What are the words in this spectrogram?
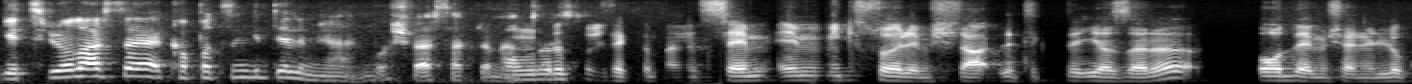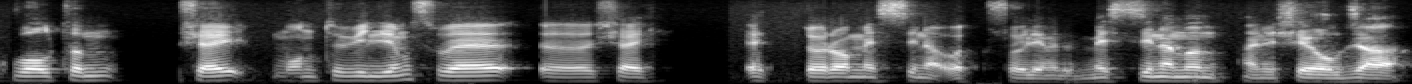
getiriyorlarsa kapatın gidelim yani. Boş ver Sacramento. Onları söyleyecektim ben. Sam Emmik söylemişti Atletik'te yazarı. O demiş hani Luke Walton şey Monty Williams ve e, şey Ettore Messina bak söyleyemedim. Messina'nın hani şey olacağı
